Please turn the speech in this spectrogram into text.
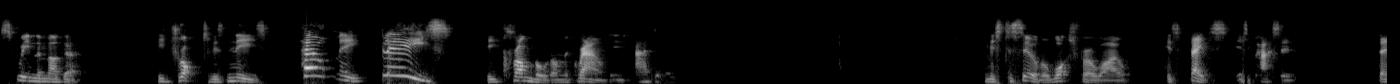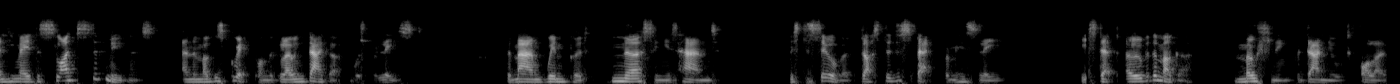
screamed the mugger. He dropped to his knees. Help me, please! He crumbled on the ground in agony. Mr. Silver watched for a while, his face impassive. Then he made the slightest of movements, and the mugger's grip on the glowing dagger was released. The man whimpered, nursing his hand. Mr. Silver dusted a speck from his sleeve. He stepped over the mugger, motioning for Daniel to follow.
